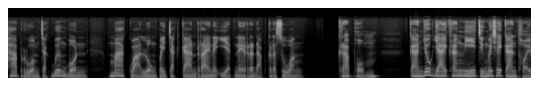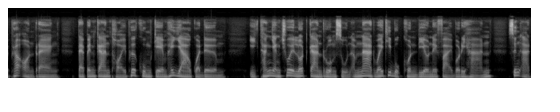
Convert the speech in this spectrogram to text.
ภาพรวมจากเบื้องบน มากกว่าลงไปจัดการรายละเอียดในระดับกระทรวง ครับผม การโยกย้ายครั้งนี้จึงไม่ใช่การถอยเพราะอ่อนแรง แต่เป็นการถอยเพื่อคุมเกมให้ยาวกว่าเดิม อีกทั้งยังช่วยลดการรวมศูนย์อำนาจไว้ที่บุคคลเดียวในฝ่ายบริหาร ซึ่งอาจ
